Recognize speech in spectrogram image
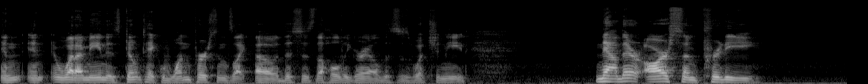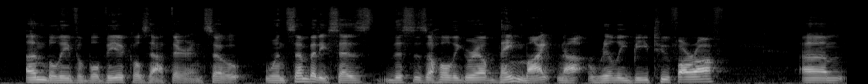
and, and what I mean is don't take one person's like, oh, this is the holy grail, this is what you need. Now there are some pretty unbelievable vehicles out there, and so when somebody says this is a holy grail, they might not really be too far off. Um,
